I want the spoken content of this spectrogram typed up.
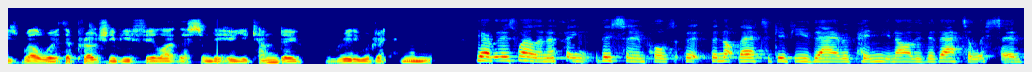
is well worth approaching if you feel like there's somebody who you can do really would recommend. Yeah, but as well, and I think this is important that they're not there to give you their opinion, are they? They're there to listen.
